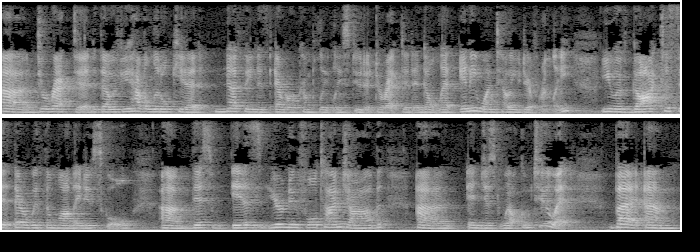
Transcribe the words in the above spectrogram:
uh, directed, though if you have a little kid, nothing is ever completely student directed, and don't let anyone tell you differently. You have got to sit there with them while they do school. Um, this is your new full time job, uh, and just welcome to it. But, um,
